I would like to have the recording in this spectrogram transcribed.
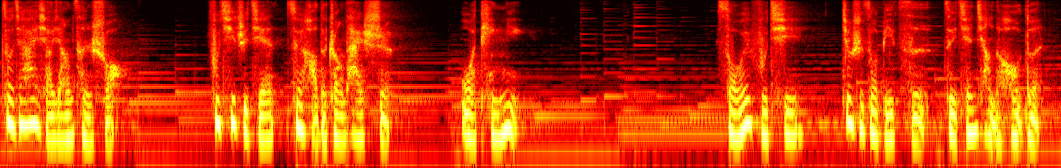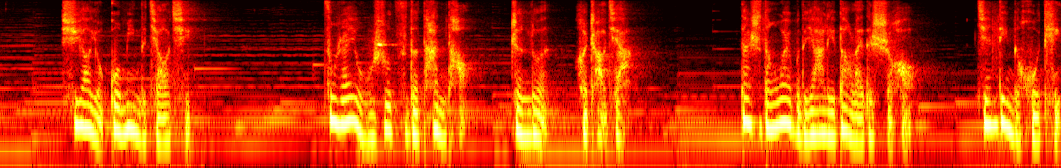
作家艾小羊曾说：“夫妻之间最好的状态是，我挺你。”所谓夫妻，就是做彼此最坚强的后盾，需要有过命的交情。纵然有无数次的探讨、争论和吵架，但是当外部的压力到来的时候，坚定的互挺。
